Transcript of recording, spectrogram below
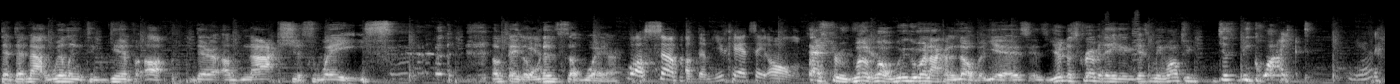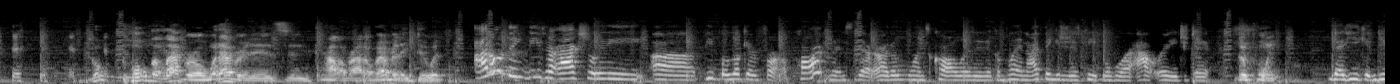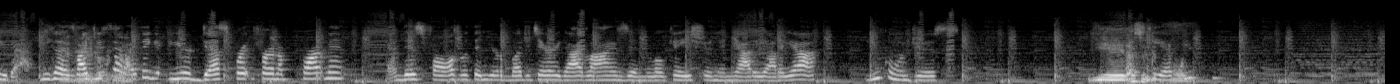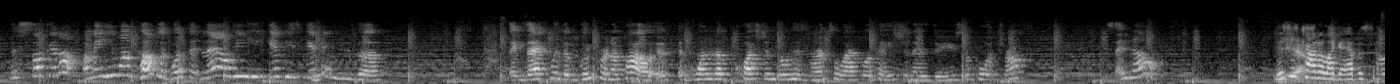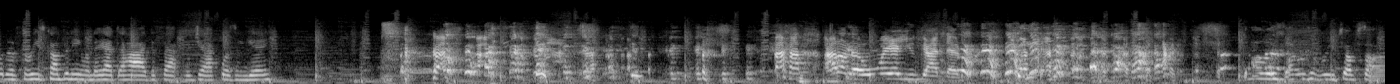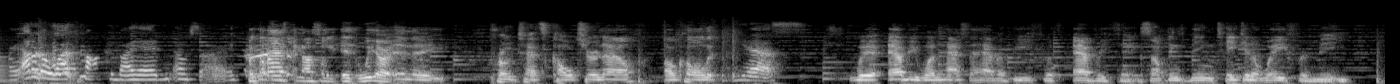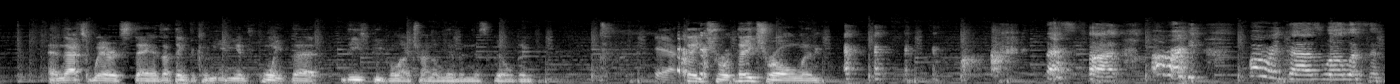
that they're not willing to give up their obnoxious ways. okay, to Yeah. live somewhere. Well, some of them. You can't say all of them. That's true. Well, well we, we're not going to know, but yeah, it's, it's, you're discriminating against me. Why don't you just be quiet? Yeah. Go pull the lever or whatever it is in Colorado, however they do it. I don't think these are actually uh, people looking for apartments that are the ones calling it a complaint. I think it's just people who are outraged at Good point. That he can do that. Because, like you said, I think if you're desperate for an apartment and this falls within your budgetary guidelines and location and yada yada yada, you can just Yeah, that's a good Yeah. point. Just suck it up. I mean, he went public with it now. He, he give, he's giving you the exactly the blueprint of how. If, if one of the questions on his rental application is, "Do you support Trump?" Say no. This Yeah. is kind of like an episode of Three's Company when they had to hide the fact that Jack wasn't gay. I don't know where you got that. That was that was a reach. I'm sorry. I don't know why it popped in my head. I'm sorry. But the last thing I'll say, is we are in a protest culture now, I'll call it, yes. where everyone has to have a beef with everything. Something's being taken away from me. And that's where it stands. I think the comedian's point that these people are trying to live in this building. yeah. They tro- they trolling. That's fine. All right. All right, guys. Well, listen.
